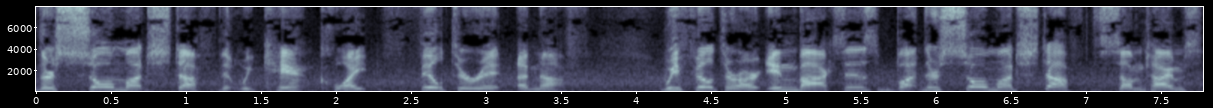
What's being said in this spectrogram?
there's so much stuff that we can't quite filter it enough. We filter our inboxes, but there's so much stuff. Sometimes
